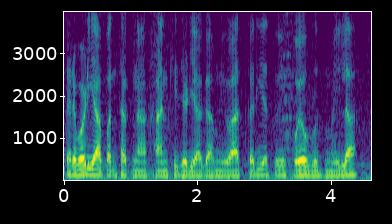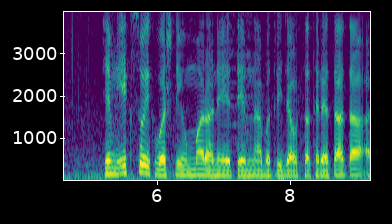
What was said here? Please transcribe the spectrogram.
ત્યારે વડિયા પંથકના ખાનખીજડિયા ગામની વાત કરીએ તો એક વયોવૃદ્ધ મહિલા જેમની એકસો એક વર્ષની ઉંમર અને તેમના ભત્રીજાઓ સાથે રહેતા હતા. આ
